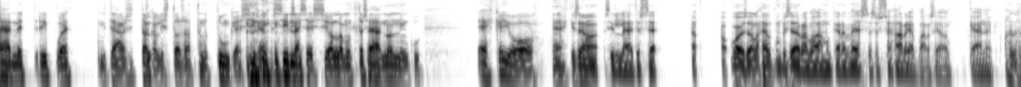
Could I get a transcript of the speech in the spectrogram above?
sehän nyt riippuu, että mitä on sitten takalistoon saattanut tunkea siinä, sillä sessiolla, mutta sehän on niinku, ehkä joo. Ehkä se on silleen, että jos se, voisi olla helpompi seuraava aamu käydä vessassa, jos se harjanvarsi on käynyt Ota,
